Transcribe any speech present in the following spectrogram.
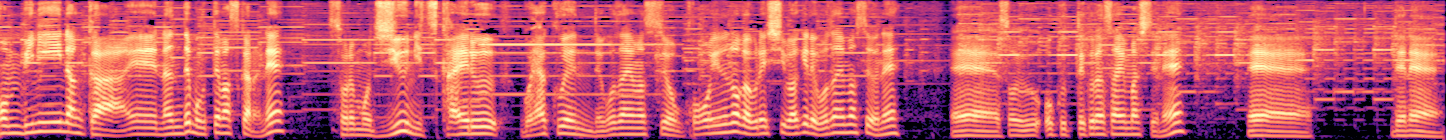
コンビニなんか、えー何でも売ってますからね。それも自由に使える500円でございますよ。こういうのが嬉しいわけでございますよね。えーそういう送ってくださいましてね。えーでね、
